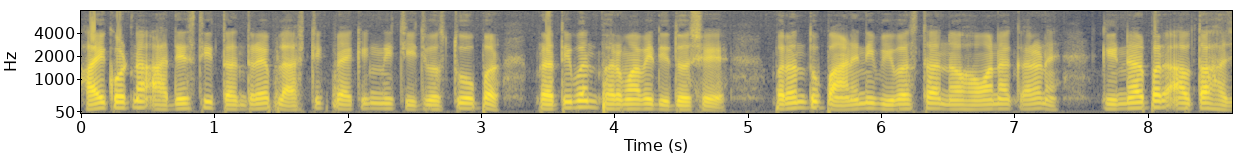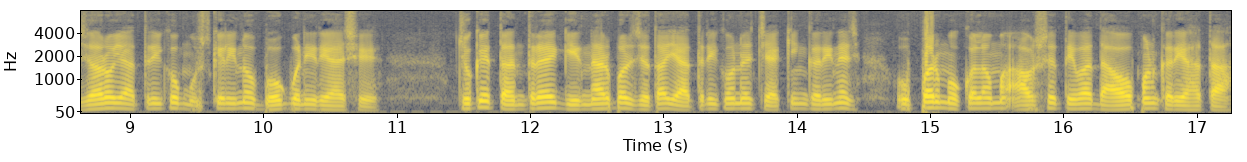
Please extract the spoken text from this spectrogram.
હાઈકોર્ટના આદેશથી તંત્રએ પ્લાસ્ટિક પેકિંગની ચીજવસ્તુઓ પર પ્રતિબંધ ફરમાવી દીધો છે, પરંતુ પાણીની વ્યવસ્થા ન હોવાના કારણે ગિરનાર પર આવતા હજારો યાત્રિકો મુશ્કેલીનો ભોગ બની રહ્યા છે. જોકે તંત્રએ ગિરનાર પર જતા યાત્રિકોને ચેકિંગ કરીને જ ઉપર મોકલવામાં આવશે તેવા દાવો પણ કર્યા હતા.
